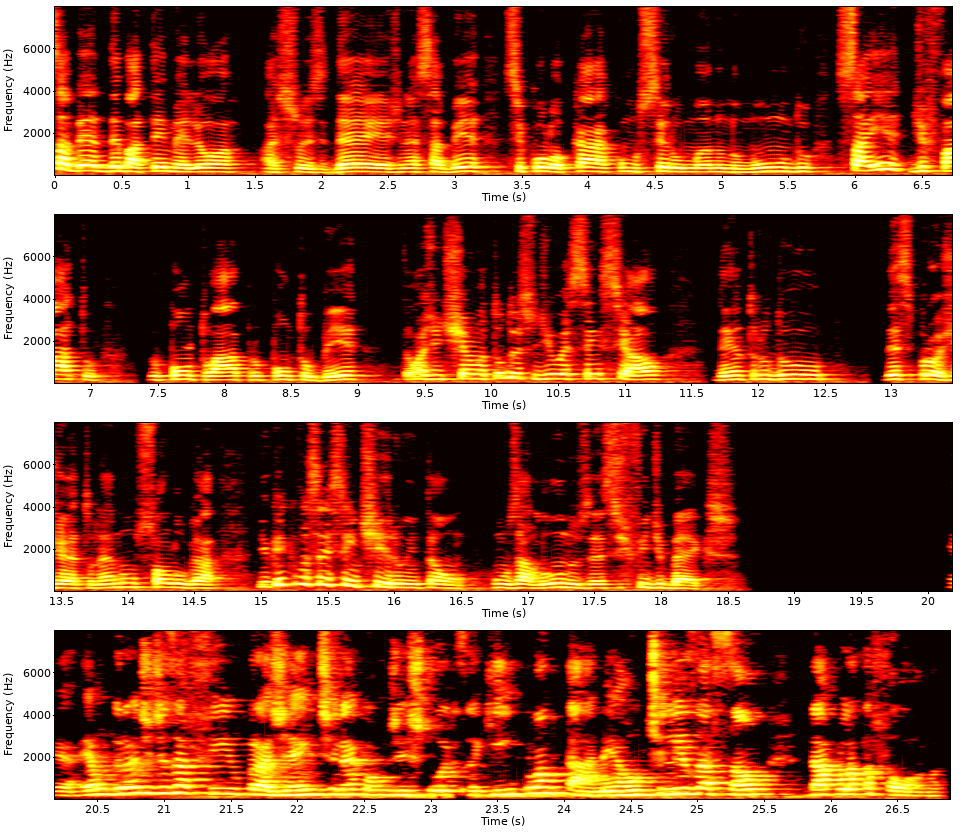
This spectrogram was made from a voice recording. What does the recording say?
saber debater melhor as suas ideias, né? saber se colocar como ser humano no mundo, sair de fato do ponto A para o ponto B. Então a gente chama tudo isso de o essencial dentro do, desse projeto, né? num só lugar. E o que, que vocês sentiram então com os alunos, esses feedbacks? É, é um grande desafio para a gente, né, como gestores aqui, implantar né, a utilização da plataforma.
